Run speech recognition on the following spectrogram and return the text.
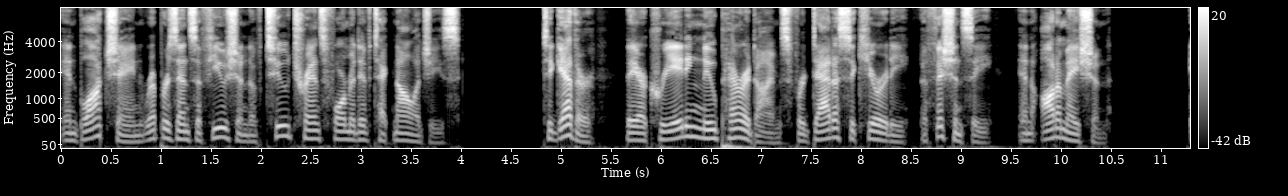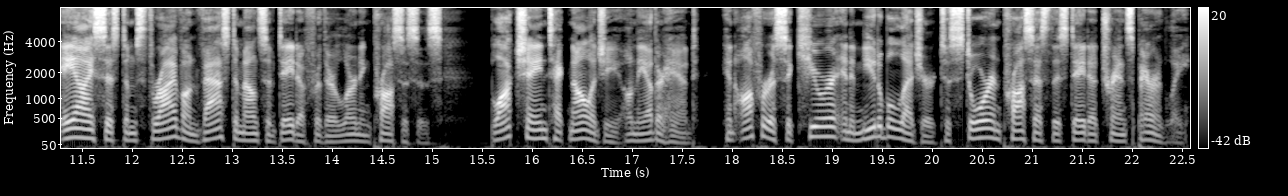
and blockchain represents a fusion of two transformative technologies. Together, they are creating new paradigms for data security, efficiency, and automation. AI systems thrive on vast amounts of data for their learning processes. Blockchain technology, on the other hand, can offer a secure and immutable ledger to store and process this data transparently.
